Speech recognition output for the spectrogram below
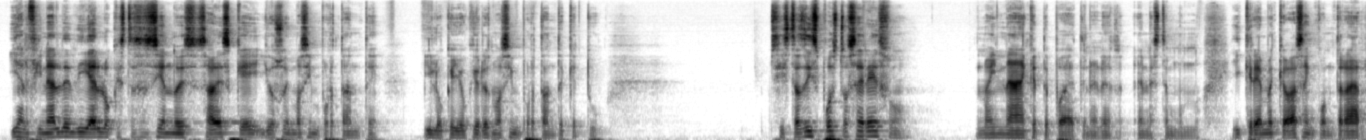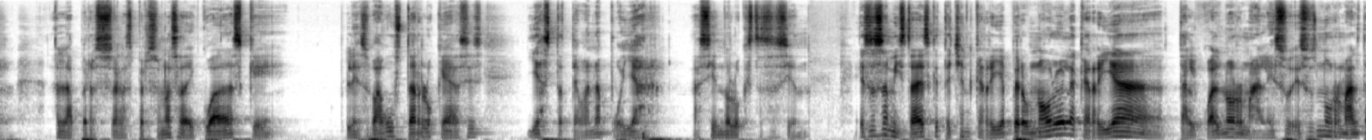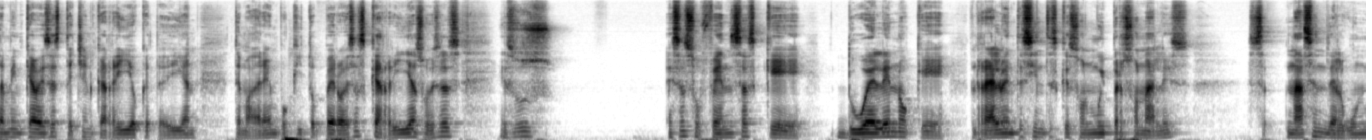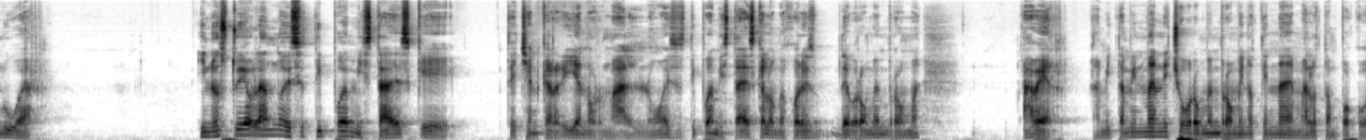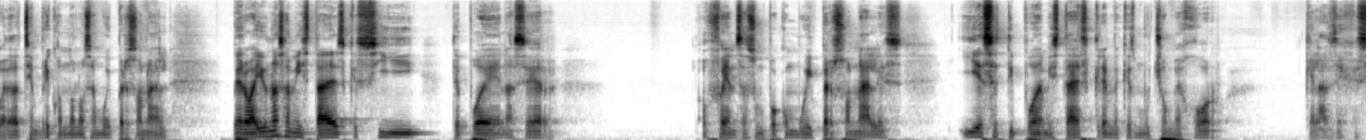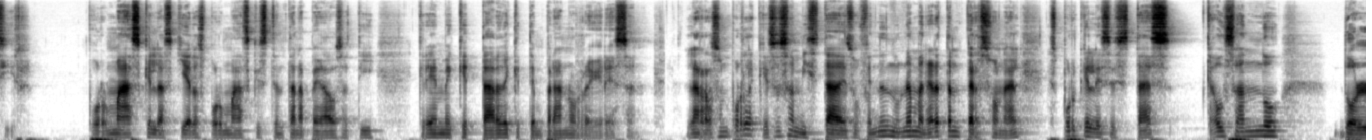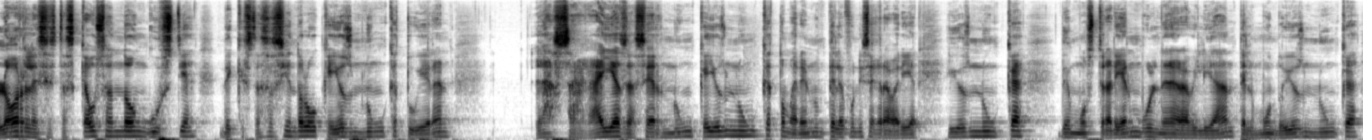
y al final del día lo que estás haciendo es, ¿sabes qué? Yo soy más importante y lo que yo quiero es más importante que tú. Si estás dispuesto a hacer eso, no hay nada que te pueda detener en este mundo. Y créeme que vas a encontrar a, las personas adecuadas que les va a gustar lo que haces y hasta te van a apoyar haciendo lo que estás haciendo. Esas amistades que te echan carrilla, pero no hablo de la carrilla tal cual normal. Eso, eso es normal también que a veces te echen carrilla o que te digan, te madre un poquito, pero esas carrillas o esas, esos, esas ofensas que duelen o que realmente sientes que son muy personales, nacen de algún lugar. Y no estoy hablando de ese tipo de amistades que te echan carrilla normal, ¿no? Ese tipo de amistades que a lo mejor es de broma en broma. A ver, a mí también me han hecho broma en broma y no tiene nada de malo tampoco, ¿verdad? Siempre y cuando no sea muy personal. Pero hay unas amistades que sí te pueden hacer ofensas un poco muy personales y ese tipo de amistades créeme que es mucho mejor que las dejes ir. Por más que las quieras, por más que estén tan apegados a ti, créeme que tarde que temprano regresan. La razón por la que esas amistades ofenden de una manera tan personal es porque les estás causando dolor, les estás causando angustia de que estás haciendo algo que ellos nunca tuvieran las agallas de hacer. Nunca, ellos nunca tomarían un teléfono y se grabarían. Ellos nunca demostrarían vulnerabilidad ante el mundo. Ellos nunca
